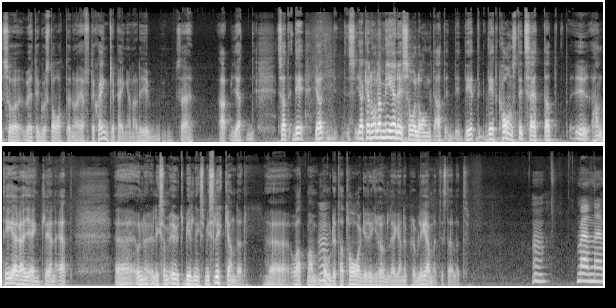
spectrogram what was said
så vet du, går staten och efterskänker pengarna. Det är så här, ja, så att det, jag, jag kan hålla med dig så långt att det, det är ett konstigt sätt att hantera egentligen ett eh, liksom utbildningsmisslyckanden. Eh, och att man mm. borde ta tag i det grundläggande problemet istället. Mm. Men eh,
